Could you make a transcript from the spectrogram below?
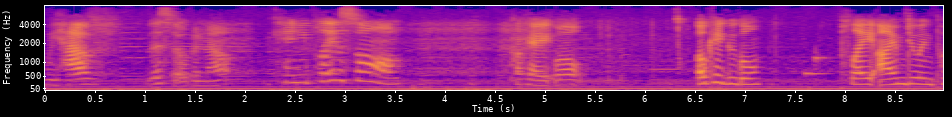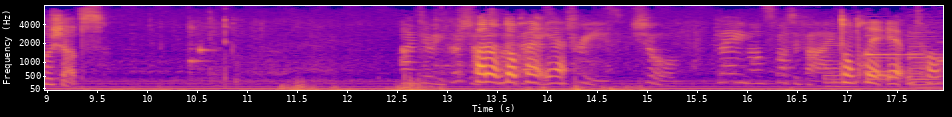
we have this open now. Can you play the song? Okay, well. Okay, Google. Play I'm Doing Push Ups. I'm doing push-ups Hold on, by don't play it yet. Trees. Sure. Playing on Spotify. Don't play it yet until.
